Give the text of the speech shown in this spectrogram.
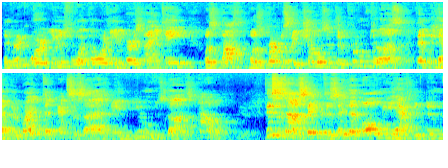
The Greek word used for authority in verse 19 was, was purposely chosen to prove to us that we have the right to exercise and use God's power. This is not a statement to say that all we have to do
